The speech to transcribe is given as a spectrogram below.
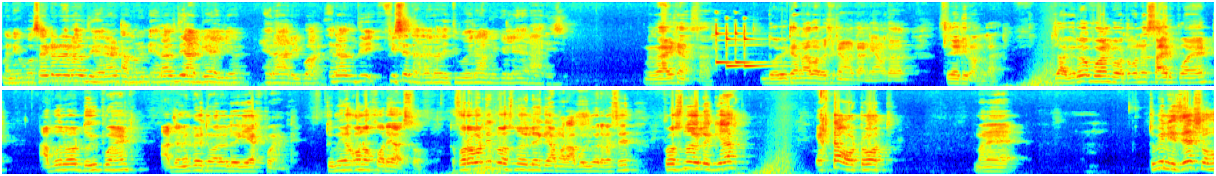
মানে ও সাইডের এরা যদি হেরা টানুন এরা যদি আগে আইয়া হেরা হারিবার এরা যদি পিছে থাকে এরা জিতিব এরা আগে গেলে এরা হারিছে রাইট অ্যান্সার দড়ি টানা বা রশি টানা টানি আমরা সিলেটি বাংলায় জাগিরও পয়েন্ট বর্তমানে চার পয়েন্ট আবুলর দুই পয়েন্ট আর জামিল ভাই তোমার হইলে গিয়ে এক পয়েন্ট তুমি এখনও করে আসো তো পরবর্তী প্রশ্ন হইলে গিয়ে আমার আবুল ভাইয়ের কাছে। প্রশ্ন হইলে গিয়া একটা অটোত মানে তুমি নিজে সহ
